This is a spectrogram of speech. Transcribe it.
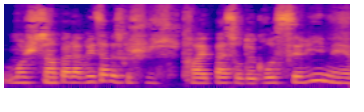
moi je suis un peu à l'abri de ça parce que je, je travaille pas sur de grosses séries, mais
